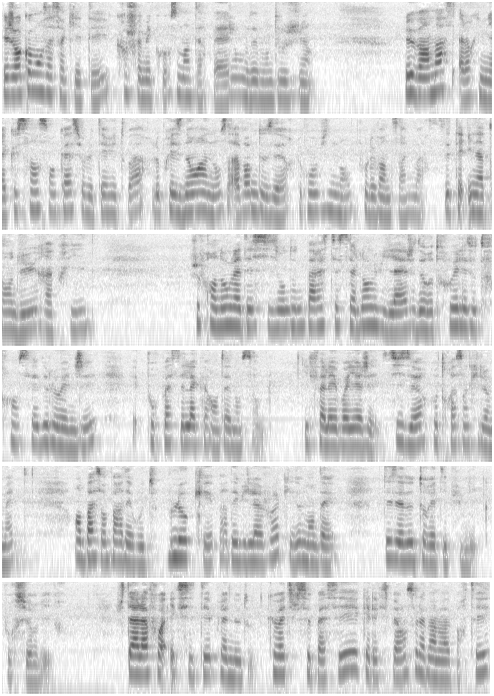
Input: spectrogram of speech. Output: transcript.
Les gens commencent à s'inquiéter. Quand je fais mes courses, on m'interpelle, on me demande d'où je viens. Le 20 mars, alors qu'il n'y a que 500 cas sur le territoire, le président annonce à 22h le confinement pour le 25 mars. C'était inattendu, rapide. Je prends donc la décision de ne pas rester seule dans le village et de retrouver les autres Français de l'ONG pour passer la quarantaine ensemble. Il fallait voyager 6 heures pour 300 km en passant par des routes bloquées par des villageois qui demandaient des aides d'autorité publique pour survivre. J'étais à la fois excitée, pleine de doutes. Que va-t-il se passer? Quelle expérience cela va m'apporter?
